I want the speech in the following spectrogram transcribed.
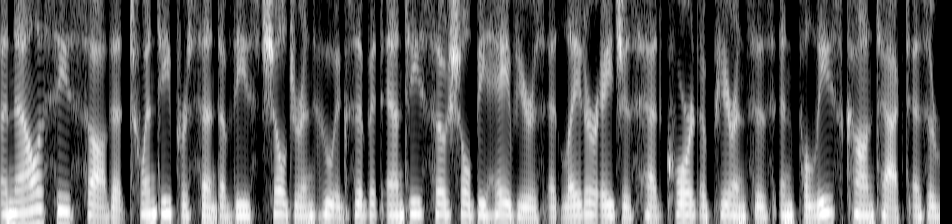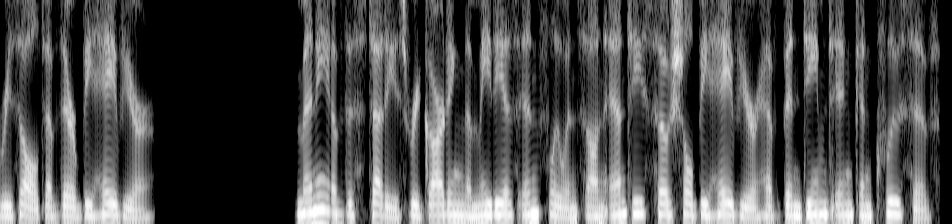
Analyses saw that 20% of these children who exhibit antisocial behaviors at later ages had court appearances and police contact as a result of their behavior. Many of the studies regarding the media's influence on antisocial behavior have been deemed inconclusive.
